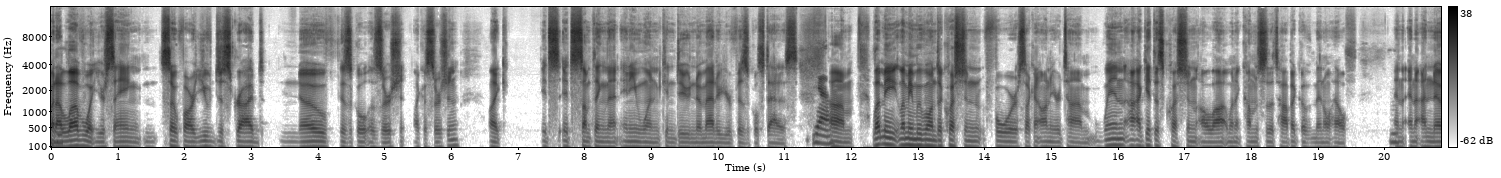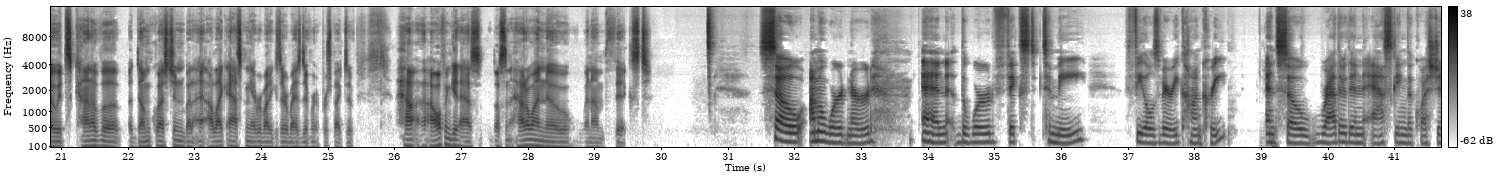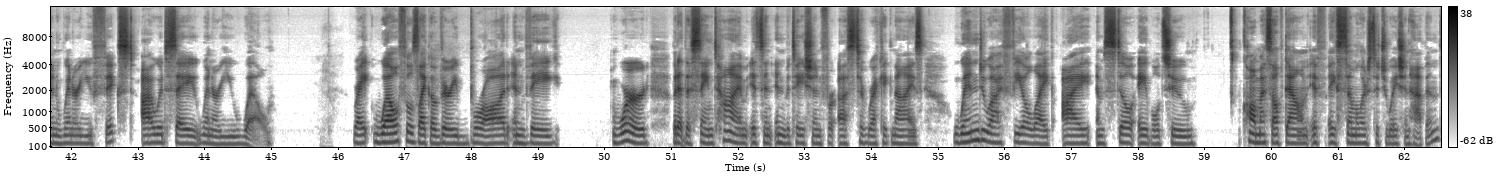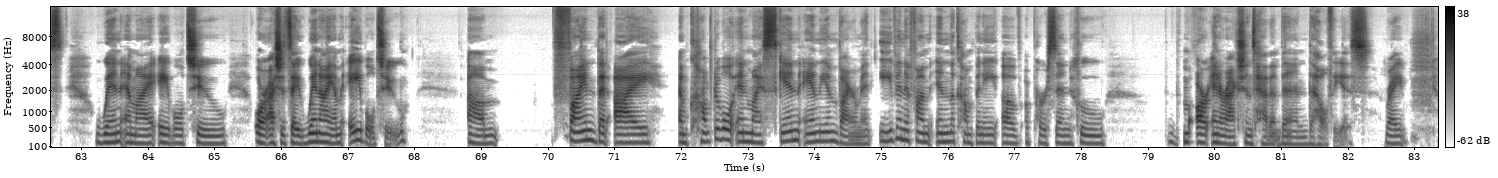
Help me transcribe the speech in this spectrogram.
But I Mhm. love what you're saying so far. You've described no physical assertion, like assertion, like it's it's something that anyone can do, no matter your physical status. Yeah. Um, let me let me move on to question four, so I can honor your time. When I get this question a lot when it comes to the topic of mental health, Mm. and and I know it's kind of a, a dumb question, but I, I like asking everybody because everybody has different perspective. How I often get asked, Dustin, how do I know when I'm fixed? So I'm a word nerd, and the word fixed to me feels very concrete. And so rather than asking the question, when are you fixed? I would say, when are you well? yeah, Right? Well feels like a very broad and vague word, but at the same time, it's an invitation for us to recognize when do I feel like I am still able to calm myself down if a similar situation happens? When am I able to, or I should say, when I am able to um, find that I am comfortable in my skin and the environment, even if I'm in the company of a person who our interactions haven't been the healthiest, right?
